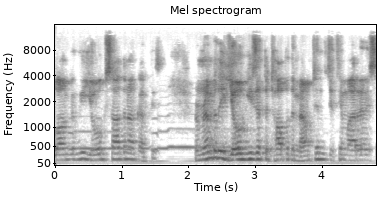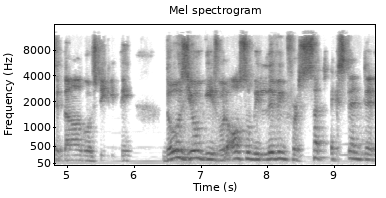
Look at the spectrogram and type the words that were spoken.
long ਕਿਉਂਕਿ ਯੋਗ ਸਾਧਨਾ ਕਰਦੇ ਸੀ। Remember the yogis at the top of the mountain ਜਿੱਥੇ ਮਹਾਰਾਜ ਨੇ ਸਿੱਧਾਂ ਨਾਲ ਗੋਸ਼ਟੀ ਕੀਤੀ? Those yogis would also be living for such extensive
